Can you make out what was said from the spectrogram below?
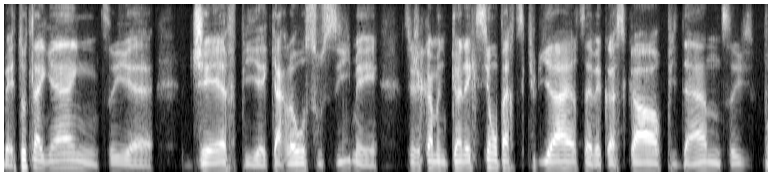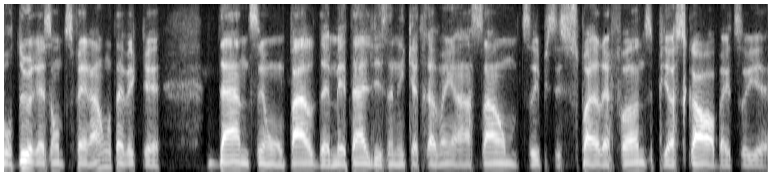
Ben, toute la gang, euh, Jeff puis euh, Carlos aussi, mais j'ai comme une connexion particulière avec Oscar puis Dan, pour deux raisons différentes. Avec euh, Dan, on parle de métal des années 80 ensemble, puis c'est super le fun. Puis Oscar, ben, tu sais, euh,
